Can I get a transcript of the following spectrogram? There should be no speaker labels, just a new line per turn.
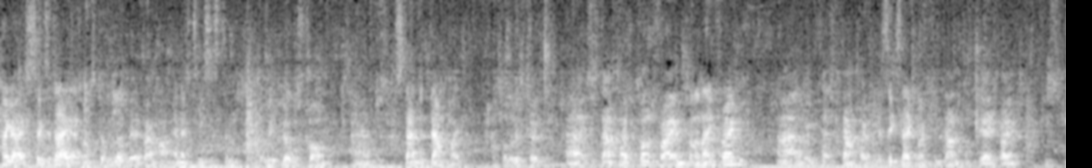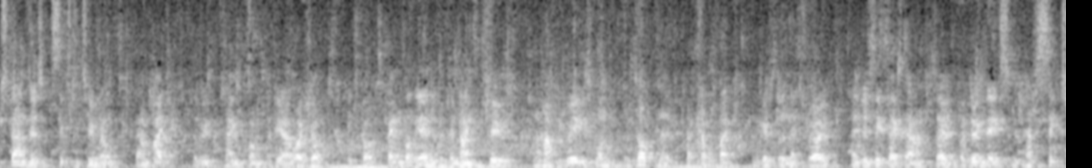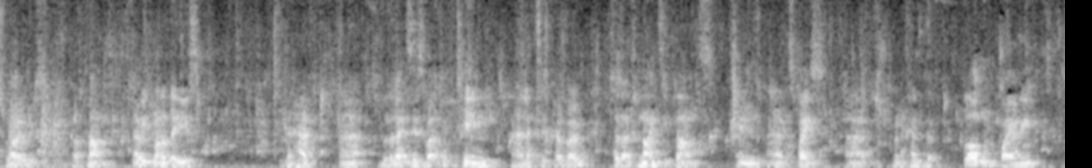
Hi guys, so today I just want to talk a little bit about our NFT system that we've built from uh, just standard downpipe. That's all there is to it. Uh, it's just downpipe, it's on a frame, it's on an A-frame, uh, and we've attached the downpipe with a zigzag motion down onto the A-frame. It's standard 62mm downpipe that we've obtained from a DIY shop. It's got bends on the end which are 92 and a half degrees, one to the top, and then it back, travels back and it goes to the next row, and it just zigzags down. So by doing this, we can have six rows of plants. Now each one of these can have, uh, with the lettuces, about 15 uh, lettuces per row, so that's 90 plants in uh, the space, uh, 10 foot long by only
